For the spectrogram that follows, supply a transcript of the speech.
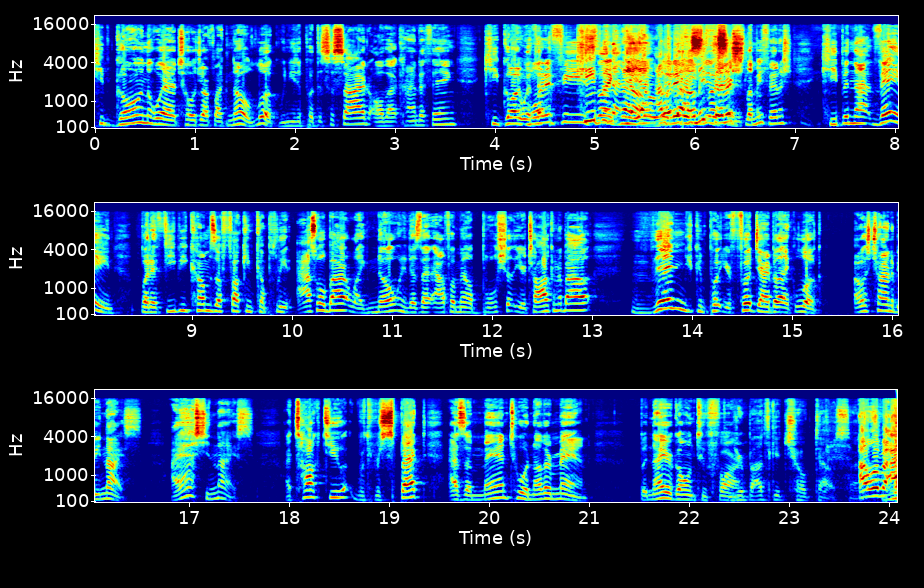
keep going the way I told you I'm Like no, look, we need to put this aside, all that kind of thing. Keep going with what it. if he's Keep in like, that, no, yeah, what I'm- if let he's- me finish. listen. Let me finish. Keep in that vein. But if he becomes a fucking complete asshole about it, like no, and he does that alpha male bullshit that you're talking about, then you can put your foot down and be like, look, I was trying to be nice. I asked you nice. I talked to you with respect as a man to another man. But now you're going too far. You're about to get choked out, son. I love it. Now-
